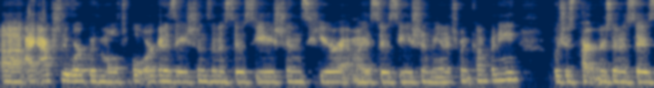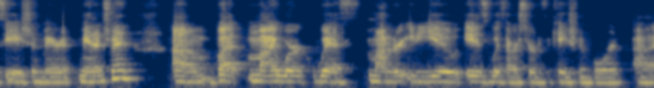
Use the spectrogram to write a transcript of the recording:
Uh, I actually work with multiple organizations and associations here at my association management company, which is Partners in Association Mar- Management. Um, but my work with Monitor EDU is with our certification board, uh,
